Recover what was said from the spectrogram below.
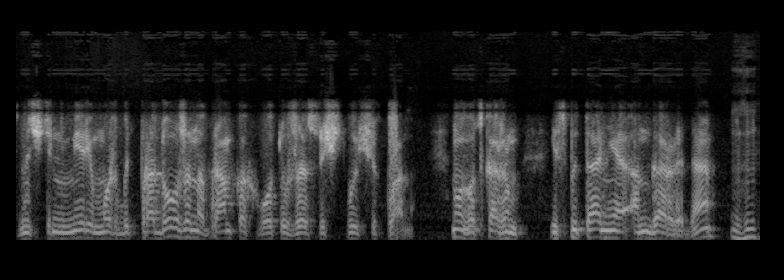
в значительной мере может быть продолжено в рамках вот уже существующих планов. Ну, вот, скажем, испытание Ангары, да? Угу.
